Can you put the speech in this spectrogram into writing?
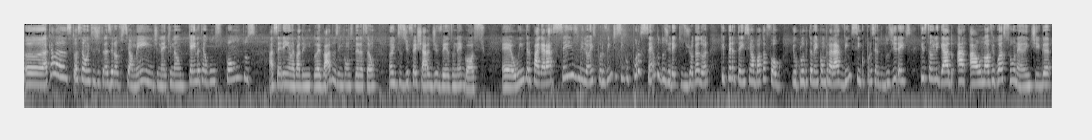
uh, aquela situação antes de trazer oficialmente, né, que não que ainda tem alguns pontos a serem levado em, levados em consideração antes de fechar de vez o negócio. É, o Inter pagará 6 milhões por 25% dos direitos do jogador que pertencem ao Botafogo. E o clube também comprará 25% dos direitos que estão ligados ao Nova Iguaçu, né? Antiga,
